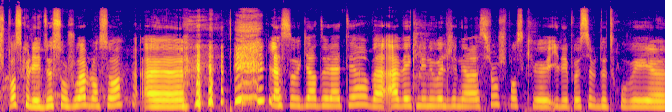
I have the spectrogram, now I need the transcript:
Je pense que les deux sont jouables en soi. Euh, la sauvegarde de la Terre, bah, avec les nouvelles générations, je pense qu'il est possible de trouver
